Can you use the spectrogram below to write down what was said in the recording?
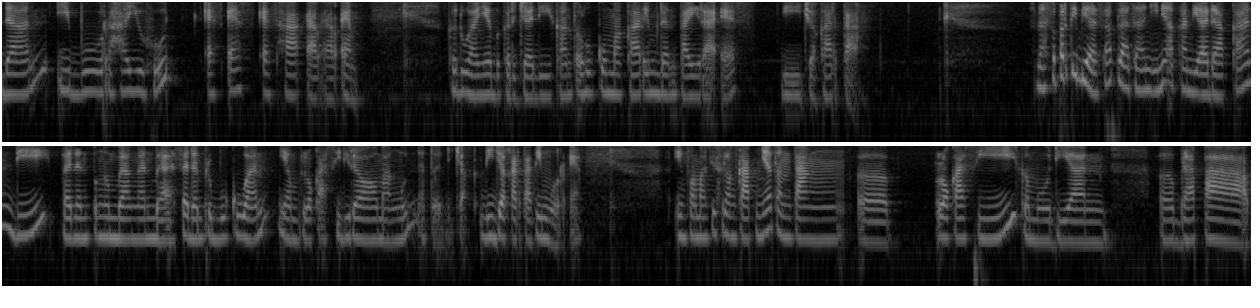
dan Ibu Rahayu Hood, SSSHLLM. Keduanya bekerja di Kantor Hukum Makarim dan Taira S di Jakarta. Nah, seperti biasa, pelatihan ini akan diadakan di Badan Pengembangan Bahasa dan Perbukuan yang berlokasi di Rawamangun atau di, Jak di Jakarta Timur ya. Informasi selengkapnya tentang uh, lokasi, kemudian uh, berapa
